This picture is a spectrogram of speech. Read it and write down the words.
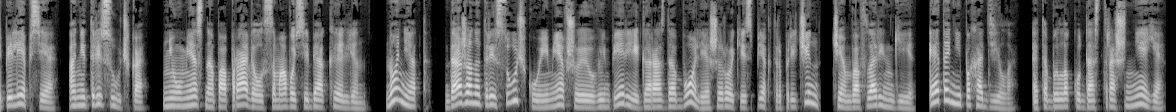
Эпилепсия, а не трясучка», неуместно поправил самого себя Келлин. Но нет, даже на трясучку, имевшую в империи гораздо более широкий спектр причин, чем во Флорингии, это не походило. Это было куда страшнее.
